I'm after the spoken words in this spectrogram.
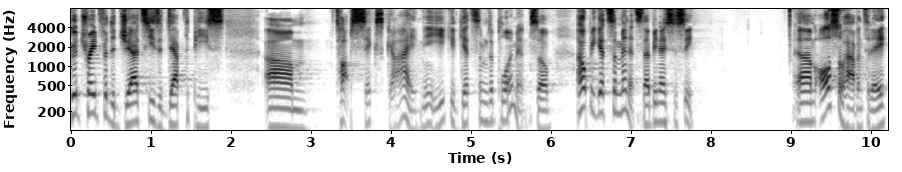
Good trade for the Jets. He's a depth piece. Um, top six guy. He could get some deployment. So I hope he gets some minutes. That'd be nice to see. Um, also happened today.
